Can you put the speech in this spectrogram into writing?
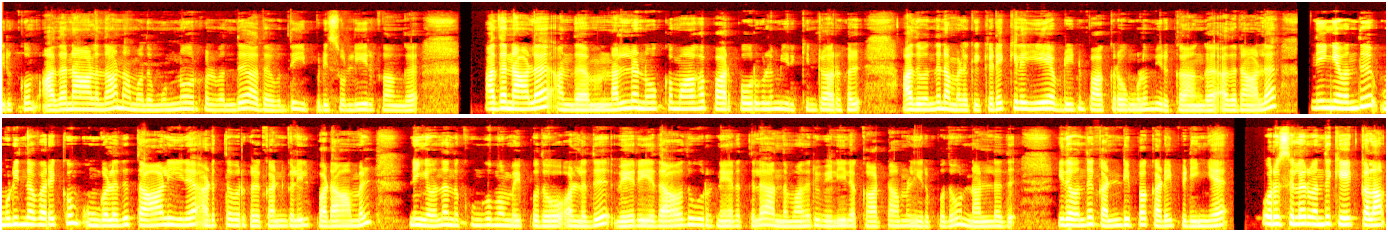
இருக்கும். அதனால தான் நமது முன்னோர்கள் வந்து அதை வந்து இப்படி சொல்லியிருக்காங்க. அதனால் அந்த நல்ல நோக்கமாக பார்ப்பவர்களும் இருக்கின்றார்கள். அது வந்து நம்மளுக்கு கிடைக்கலையே அப்படின்னு பார்க்குறவங்களும் இருக்காங்க. அதனால் நீங்கள் வந்து முடிந்த வரைக்கும் உங்களது தாலியில் அடுத்தவர்கள் கண்களில் படாமல் நீங்கள் வந்து அந்த குங்குமம் வைப்பதோ அல்லது வேறு ஏதாவது ஒரு நேரத்தில் அந்த மாதிரி வெளியில் காட்டாமல் இருப்பதோ நல்லது. இதை வந்து கண்டிப்பாக கடைப்பிடிங்க. ஒரு சிலர் வந்து கேட்கலாம்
